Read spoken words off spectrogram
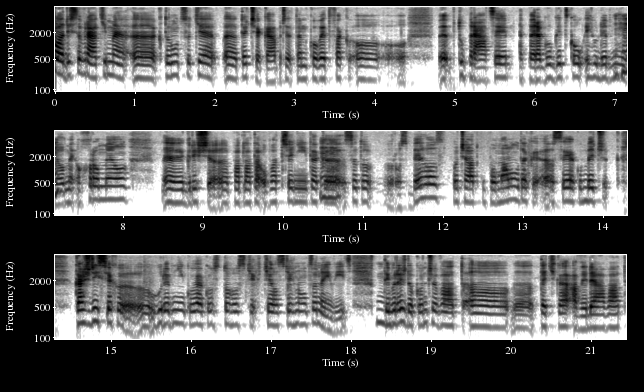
Ale když se vrátíme eh, k tomu, co tě eh, teď čeká, protože ten covid fakt eh, tu práci pedagogickou i hudební mm-hmm. velmi ochromil, když padla ta opatření, tak mm-hmm. se to rozběhlo zpočátku pomalu, tak asi jakoby každý z těch hudebníků jako z toho stě, chtěl stihnout co nejvíc. Ty budeš dokončovat teďka a vydávat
